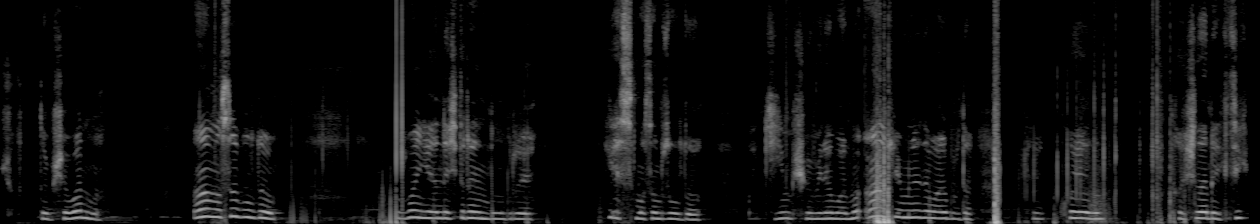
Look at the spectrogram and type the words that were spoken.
Şu kutuda bir şey var mı? Aa masa buldum. Zaman yerleştirelim bunu buraya. Yes masamız oldu. Bakayım şömine var mı? Aa şömine de var burada. Şöyle koyalım. Taşlar eksik.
